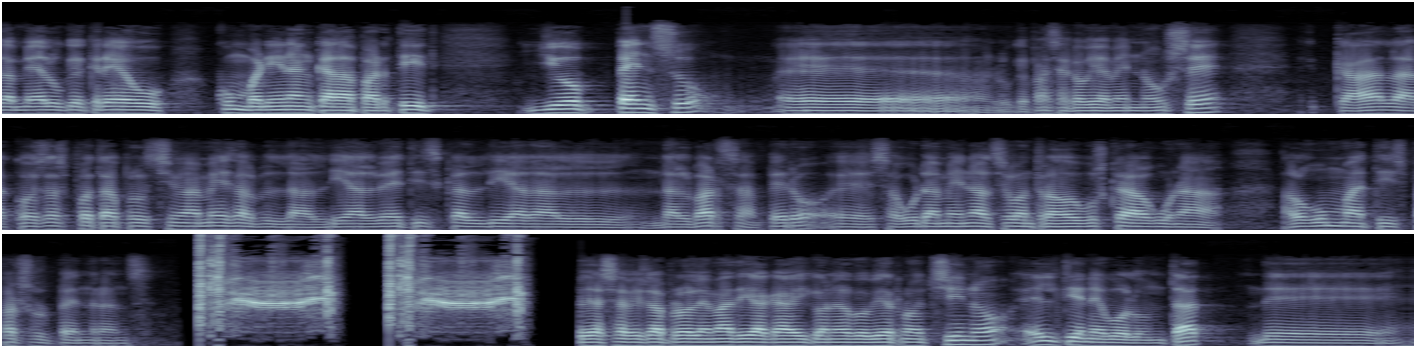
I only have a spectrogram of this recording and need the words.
també a el que creu convenient en cada partit. Jo penso, eh, el que passa que òbviament no ho sé, que la cosa es pot aproximar més al, del dia del Betis que el dia del, del Barça, però eh, segurament el seu entrenador buscarà alguna, algun matís per sorprendre'ns. Ya sabéis la problemática que hay con el gobierno chino. Él tiene voluntad de,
